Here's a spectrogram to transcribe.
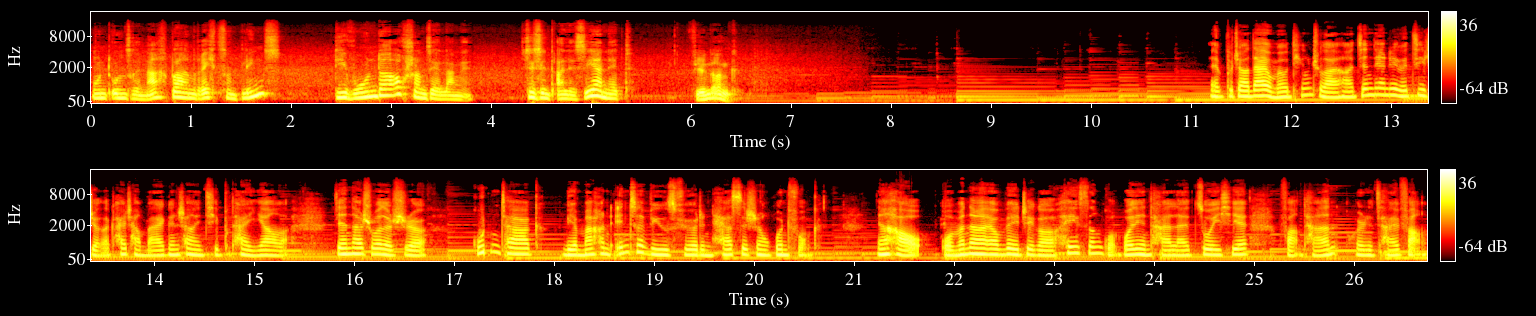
Und unsere Nachbarn rechts und links, die wohnen da auch schon sehr lange. Sie sind alle sehr nett. Vielen Dank. 哎，不知道大家有没有听出来哈？今天这个记者的开场白跟上一期不太一样了。今天他说的是 “Guten Tag, wir machen Interviews für den Hessischen Rundfunk。”您好， 我们呢要为这个黑森广播电台来做一些访谈或者是采访。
